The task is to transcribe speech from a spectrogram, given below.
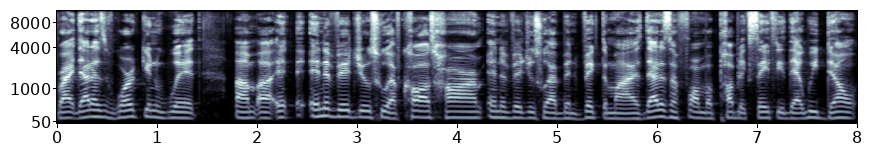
right? That is working with um, uh, individuals who have caused harm, individuals who have been victimized. That is a form of public safety that we don't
